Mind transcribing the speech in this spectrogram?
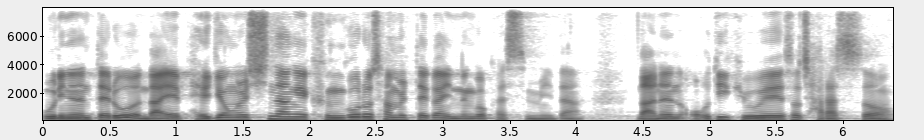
우리는 때로 나의 배경을 신앙의 근거로 삼을 때가 있는 것 같습니다. 나는 어디 교회에서 자랐어.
